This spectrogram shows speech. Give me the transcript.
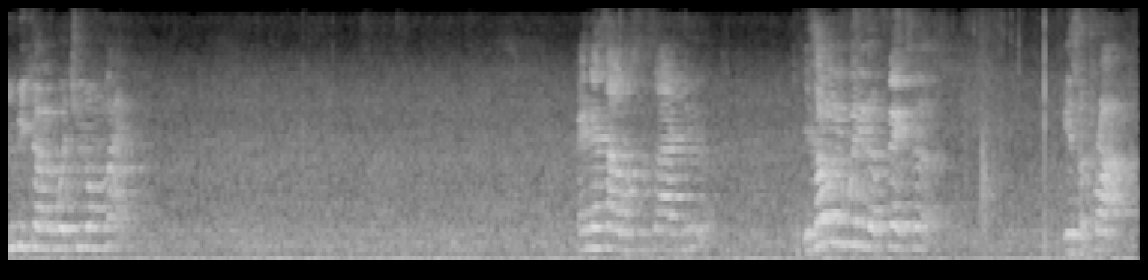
You becoming what you don't like. And that's how the society is. It's only when it affects us. It's a problem.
